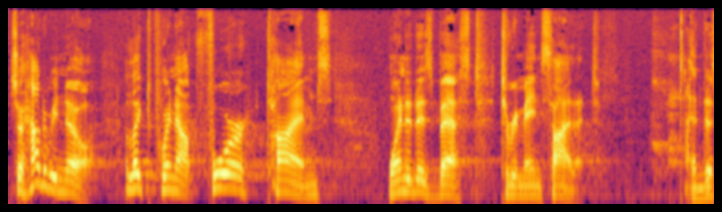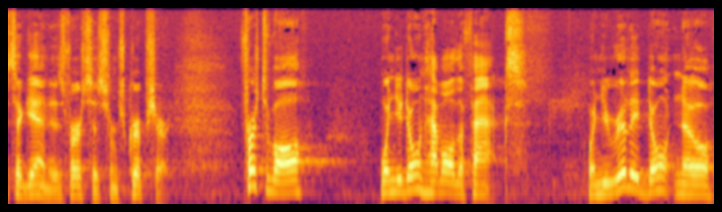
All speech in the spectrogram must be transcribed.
So, how do we know? I'd like to point out four times when it is best to remain silent. And this, again, is verses from Scripture. First of all, when you don't have all the facts, when you really don't know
